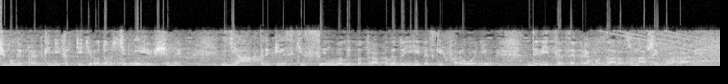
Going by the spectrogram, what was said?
Чи були предки Ніфертіті родом з Чернігівщини? Як трипільські символи потрапили до єгипетських фараонів? Дивіться це прямо зараз в нашій програмі.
